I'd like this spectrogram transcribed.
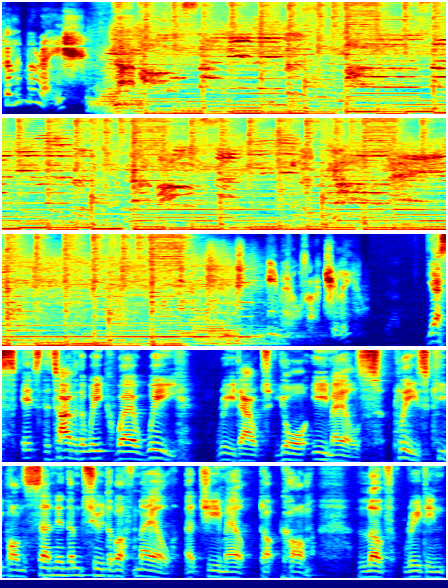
Philip Moresh? Yes, it's the time of the week where we read out your emails. Please keep on sending them to thebuffmail at gmail.com. Love reading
